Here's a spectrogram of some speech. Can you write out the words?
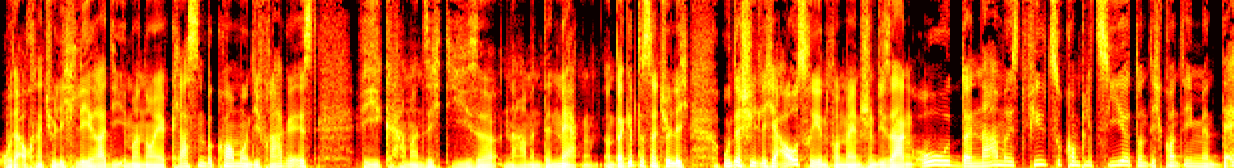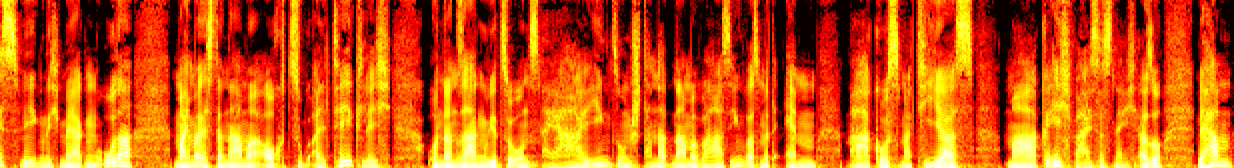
oder auch natürlich Lehrer, die immer neue Klassen bekommen. Und die Frage ist, wie kann man sich diese Namen denn merken? Und da gibt es natürlich unterschiedliche Ausreden von Menschen, die sagen, oh, dein Name ist viel zu kompliziert und ich konnte ihn mir deswegen nicht merken. Oder Manchmal ist der Name auch zu alltäglich und dann sagen wir zu uns, naja, irgend so ein Standardname war es, irgendwas mit M, Markus, Matthias, Mark, ich weiß es nicht. Also wir haben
